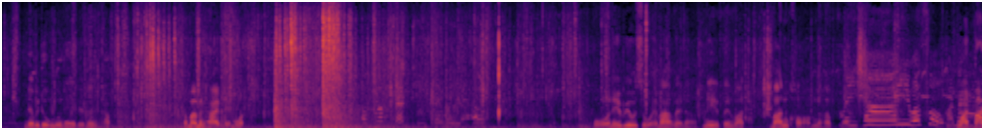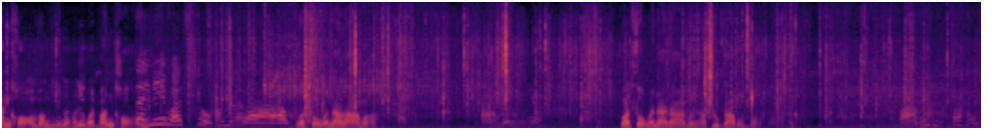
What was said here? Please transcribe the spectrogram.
ำเดี๋ยวไปดูนู้นได้เดี๋ยวเดินกลับทำไมมันหายไปไหนหมด เขากำจัดทิ้งไปหมดแล้ว โหในวิวสวยมากเลยนะครับ นี่เป็นวัดบ้านขอมนะครับ ไม่ใช่วัดโสพนาวัดบ้านขอมฝั่งนู้นนะเขาเรียกวัดบ้านขอม แต่นี่วัดโสพนารามวัดโสวนารามอะอ่านไม่รู้เนี่ยวัดโสวนารามนะครับ ลูกตาผมบอก ฝาไม่ติดป้ายเลย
